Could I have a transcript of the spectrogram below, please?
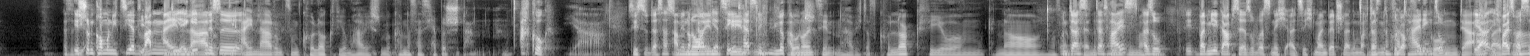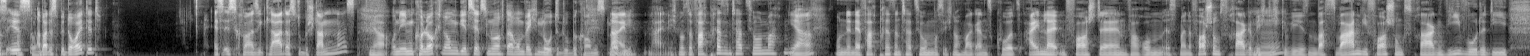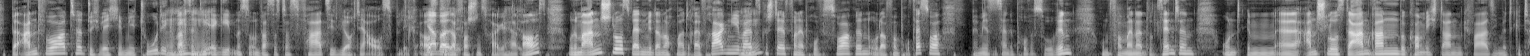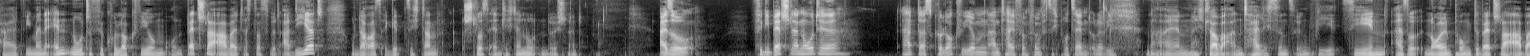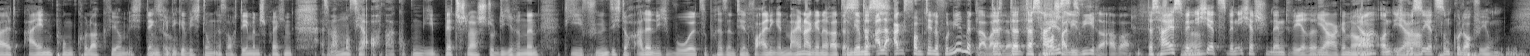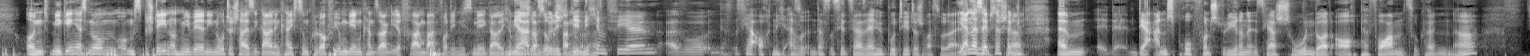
Also ist schon kommuniziert, wann die Einladung- Ergebnisse. Die Einladung zum Kolloquium habe ich schon bekommen. Das heißt, ich habe bestanden. Ach, guck. Ja. Siehst du, das hast du Am mir noch gar 19. nicht erzählt. Herzlichen Am Glückwunsch. 19. habe ich das Kolloquium, genau. Und das, das heißt, machen. also bei mir gab es ja sowas nicht, als ich meinen Bachelor gemacht Das habe. ist mit eine Kolloquien und Verteidigung der Ja, Arbeit, ich weiß, was ne? das ist, so. aber das bedeutet, es ist quasi klar, dass du bestanden hast. Ja. Und im Kolloquium geht es jetzt nur noch darum, welche Note du bekommst. Nein, nein. Ich muss eine Fachpräsentation machen. Ja. Und in der Fachpräsentation muss ich noch mal ganz kurz einleitend vorstellen, warum ist meine Forschungsfrage Mhm. wichtig gewesen, was waren die Forschungsfragen, wie wurde die beantwortet, durch welche Methodik, was sind die Ergebnisse und was ist das Fazit, wie auch der Ausblick aus Mhm, Ja, aber- dieser Forschungsfrage heraus. Und im Anschluss werden mir dann noch mal drei Fragen Mhm. jeweils gestellt von der Professorin oder vom Professor. Bei mir ist es eine Professorin und von meiner Dozentin. Und im äh, Anschluss daran bekomme ich dann quasi mitgeteilt, wie meine Endnote für Kolloquium und Bachelorarbeit ist. Das wird addiert und daraus ergibt sich dann schlussendlich der Notendurchschnitt. Also für die Bachelornote hat das Kolloquium einen Anteil von 50 Prozent, oder wie? Nein, ich glaube, anteilig sind es irgendwie zehn, also neun Punkte Bachelorarbeit, ein Punkt Kolloquium. Ich denke, die Gewichtung ist auch dementsprechend. Also man muss ja auch mal gucken, die Bachelorstudierenden, die fühlen sich doch alle nicht wohl zu präsentieren, vor allen Dingen in meiner Generation. Das- die haben das- doch alle Angst vom Telefonieren mittlerweile. Das- das- das heißt- Pauschalisiere aber. Das heißt, wenn ich jetzt, wenn ich jetzt Student wäre, Ja, genau. ja, und ich Ja. müsste jetzt zum Kolloquium und mir ging es nur um, ums Bestehen und mir wäre die Note scheißegal, dann kann ich zum Kolloquium gehen, kann sagen, ihre Fragen beantworte ich nicht, ist mir egal, Ja, ja, das würde ich dir nicht was? empfehlen. Also, das ist ja auch nicht, also, das ist jetzt ja sehr hypothetisch, was du da Ja, na, erzählst, selbstverständlich. Ne? Ähm, äh, der Anspruch von Studierenden ist ja schon, dort auch performen zu können, ne?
